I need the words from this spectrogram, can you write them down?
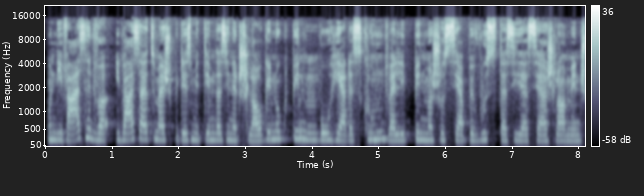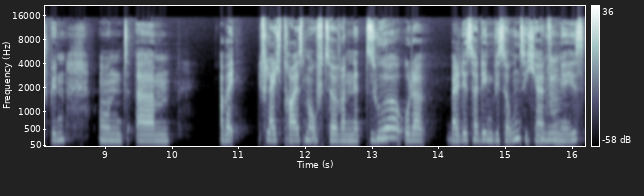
Und ich weiß nicht, ich weiß auch zum Beispiel das mit dem, dass ich nicht schlau genug bin, woher das kommt, weil ich bin mir schon sehr bewusst, dass ich ein sehr schlauer Mensch bin. Und ähm, aber vielleicht traue ich es mir oft selber nicht zu oder weil das halt irgendwie so eine Unsicherheit von mir ist.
